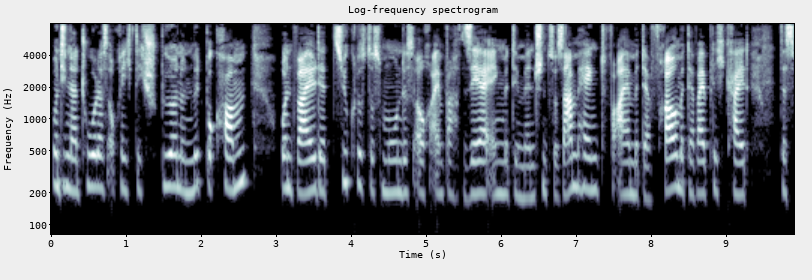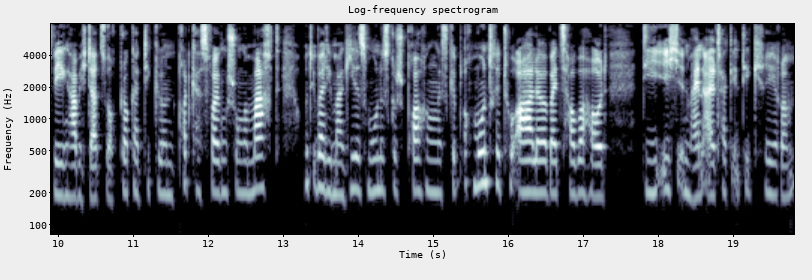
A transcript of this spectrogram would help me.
und die Natur das auch richtig spüren und mitbekommen und weil der Zyklus des Mondes auch einfach sehr eng mit dem Menschen zusammenhängt, vor allem mit der Frau, mit der Weiblichkeit. Deswegen habe ich dazu auch Blogartikel und Podcastfolgen schon gemacht und über die Magie des Mondes gesprochen. Es gibt auch Mondrituale bei Zauberhaut, die ich in meinen Alltag integriere.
